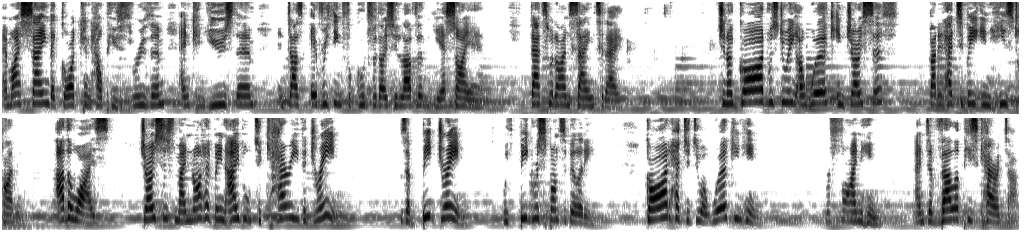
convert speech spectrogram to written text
Am I saying that God can help you through them and can use them and does everything for good for those who love them? Yes, I am. That's what I'm saying today. Do you know, God was doing a work in Joseph, but it had to be in his timing. Otherwise, Joseph may not have been able to carry the dream. It was a big dream with big responsibility. God had to do a work in him, refine him, and develop his character.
